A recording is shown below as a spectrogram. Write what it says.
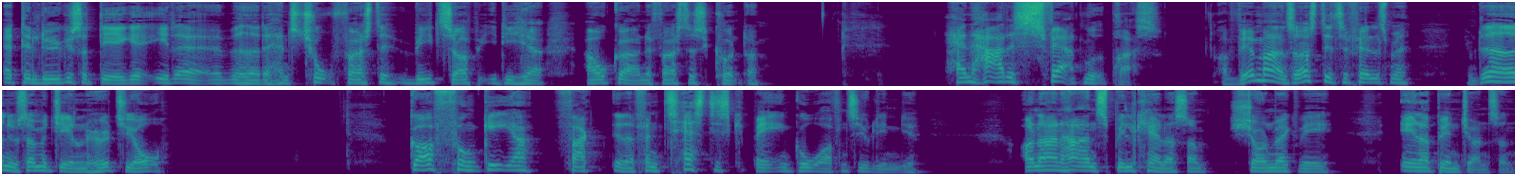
at det lykkes at dække et af hvad hedder det, hans to første reads op i de her afgørende første sekunder. Han har det svært mod pres. Og hvem har han så også det til fælles med? Jamen det havde han jo så med Jalen Hurts i år. Goff fungerer fakt, eller fantastisk bag en god offensiv linje. Og når han har en spilkalder som Sean McVay eller Ben Johnson,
